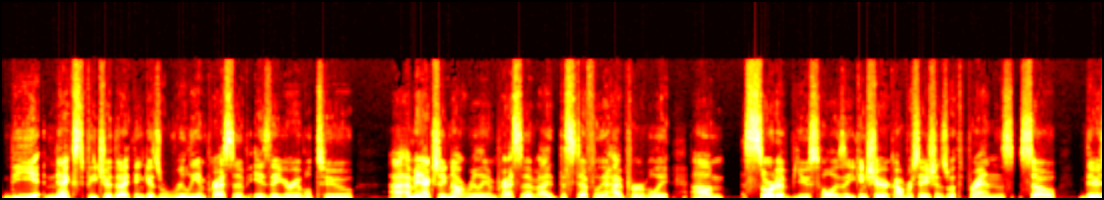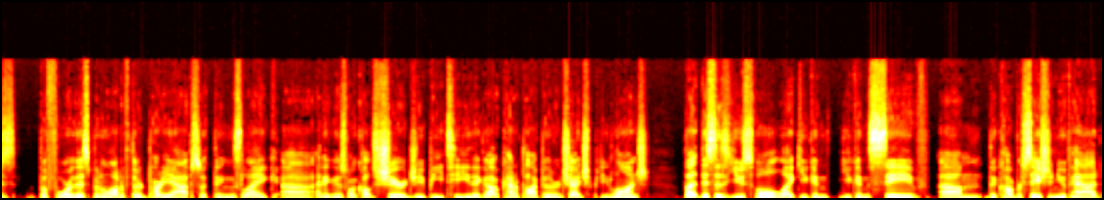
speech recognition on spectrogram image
The next feature that I think is really impressive is that you're able to I mean, actually, not really impressive. I, this is definitely hyperbole. Um, sort of useful is that you can share your conversations with friends. So there's before this been a lot of third party apps with things like uh, I think there's one called Share GPT that got kind of popular when ChatGPT launched. But this is useful. Like you can you can save um, the conversation you've had,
